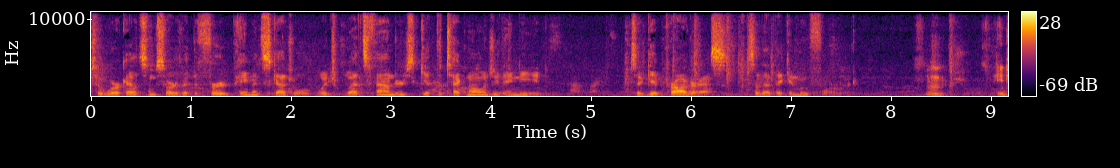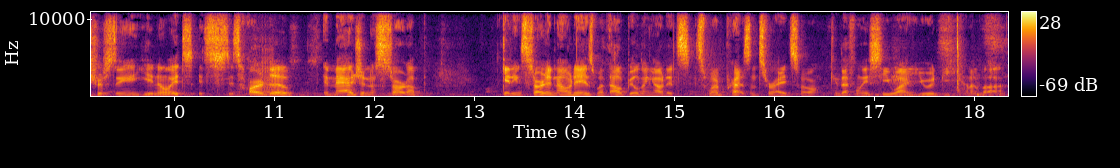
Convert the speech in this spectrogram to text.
to work out some sort of a deferred payment schedule, which lets founders get the technology they need to get progress so that they can move forward. Hmm. Interesting. You know, it's it's it's hard to imagine a startup getting started nowadays without building out its, its web presence, right? So I can definitely see why you would be kind of a,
